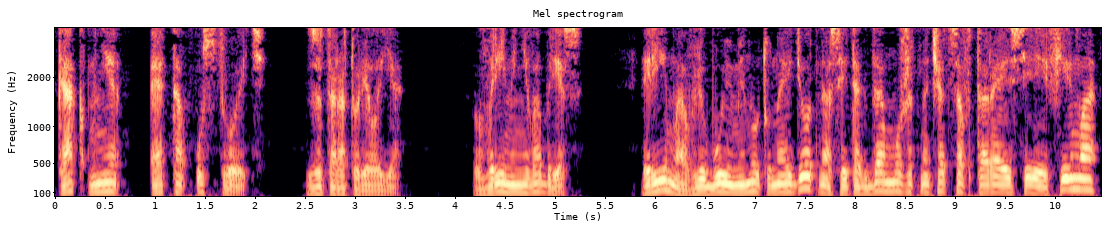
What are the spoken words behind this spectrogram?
«Как мне это устроить?» — затараторила я. «Времени в обрез. Рима в любую минуту найдет нас, и тогда может начаться вторая серия фильма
